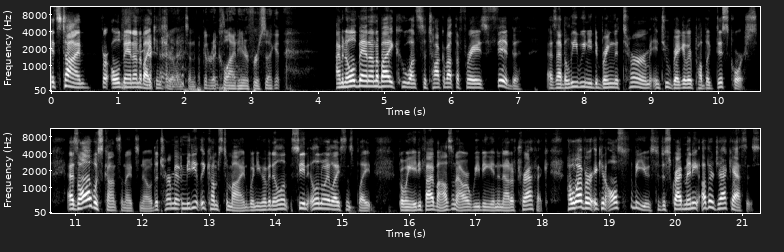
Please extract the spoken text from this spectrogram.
it's time for old man on a bike in Shirlington. I'm gonna recline here for a second. I'm an old man on a bike who wants to talk about the phrase fib, as I believe we need to bring the term into regular public discourse. As all Wisconsinites know, the term immediately comes to mind when you have an see an Illinois license plate going 85 miles an hour weaving in and out of traffic. However, it can also be used to describe many other jackasses,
